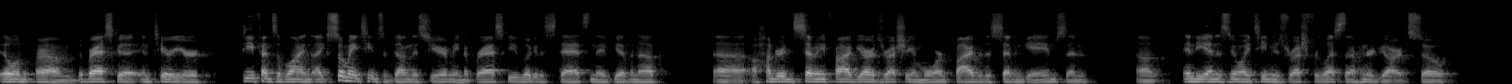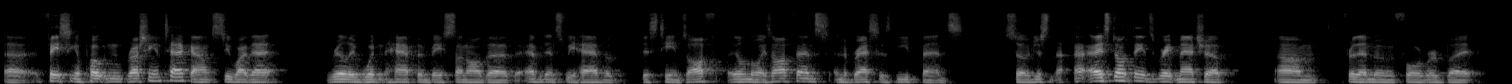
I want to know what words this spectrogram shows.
Illinois, um, Nebraska interior defensive line, like so many teams have done this year. I mean, Nebraska, you look at the stats, and they've given up uh, 175 yards rushing or more in five of the seven games, and uh, Indiana is the only team who's rushed for less than 100 yards. So, uh, facing a potent rushing attack, I don't see why that really wouldn't happen based on all the, the evidence we have of this team's off Illinois' offense and Nebraska's defense. So just I, I just don't think it's a great matchup um, for them moving forward, but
